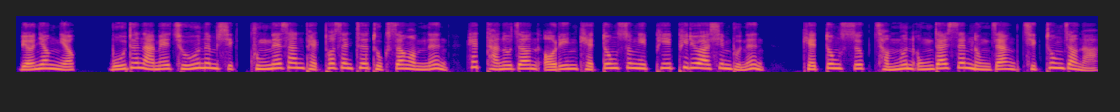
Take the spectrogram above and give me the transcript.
면역력, 모든 암에 좋은 음식, 국내산 100% 독성 없는 햇 단오전 어린 개똥쑥 잎이 필요하신 분은 개똥쑥 전문 옹달샘 농장 직통전화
